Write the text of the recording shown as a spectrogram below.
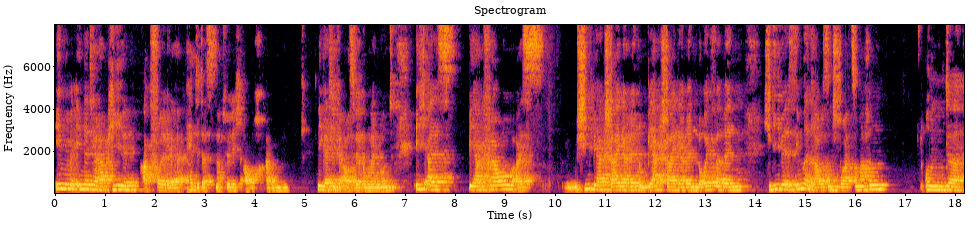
im, in der Therapieabfolge hätte das natürlich auch ähm, negative Auswirkungen. Und ich als Bergfrau, als Skibergsteigerin und Bergsteigerin, Läuferin, ich liebe es immer draußen Sport zu machen und äh,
